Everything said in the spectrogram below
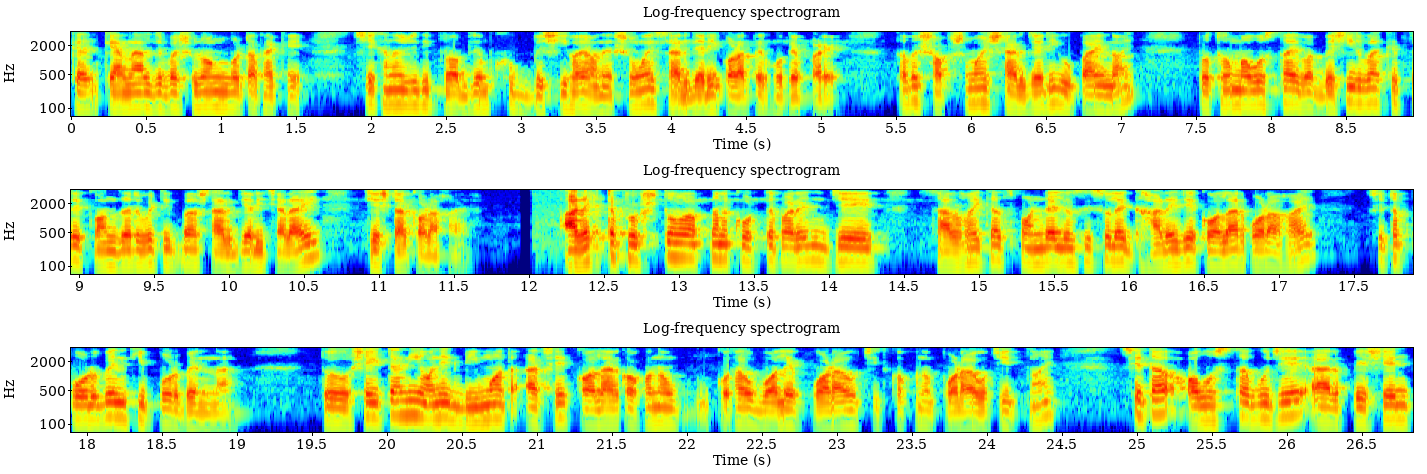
ক্যানাল যে বা সুরঙ্গটা থাকে সেখানে যদি প্রবলেম খুব বেশি হয়, অনেক সময় সার্জারি করাতে হতে পারে। তবে সবসময় সার্জারি উপায় নয়। প্রথম অবস্থায় বা বেশিরভাগ ক্ষেত্রে কনজারভেটিভ বা সার্জারি ছাড়াই চেষ্টা করা হয়। আরেকটা প্রশ্ন আপনারা করতে পারেন যে, সার্ভাইকাল স্পন্ডাইলোসিস হলে ঘাড়ে যে কলার পরা হয়, সেটা পরবেন কি পরবেন না? তো সেইটা নিয়ে অনেক দ্বিমত আছে। কলার কখনো কোথাও বলে পড়া উচিত, কখনো পড়া উচিত নয়। সেটা অবস্থা বুঝে আর পেশেন্ট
